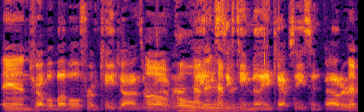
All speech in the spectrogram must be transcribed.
and Trouble Bubble from CaJohn's or Oh, whatever. oh. made Have it- with have- 16 million capsaicin powder. Have-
